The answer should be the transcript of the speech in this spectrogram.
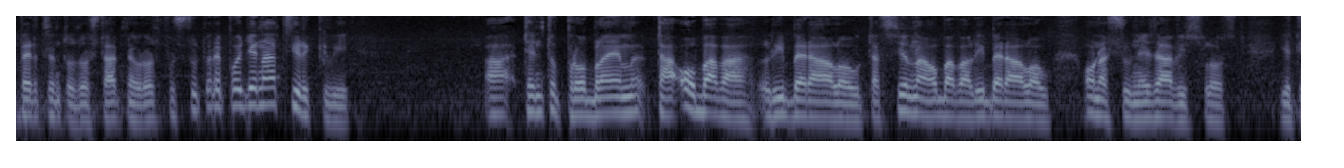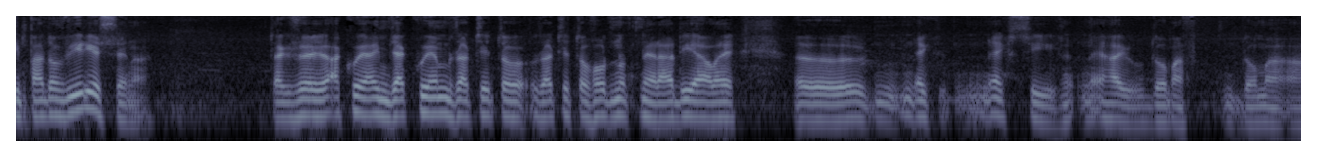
percento zo štátneho rozpočtu, ktoré pôjde na cirkvi. A tento problém, tá obava liberálov, tá silná obava liberálov o našu nezávislosť je tým pádom vyriešená. Takže ako ja im ďakujem za tieto, za tieto hodnotné rady, ale e, nech, nech si nehajú doma, doma a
